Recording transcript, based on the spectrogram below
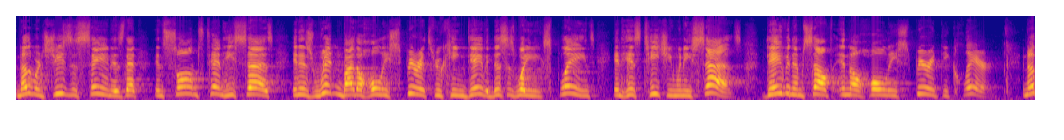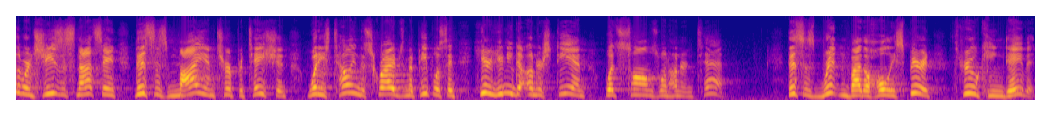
In other words, Jesus is saying is that in Psalms 10, he says, It is written by the Holy Spirit through King David. This is what he explains in his teaching when he says, David himself in the Holy Spirit declared. In other words, Jesus is not saying, This is my interpretation. What he's telling the scribes and the people is saying, Here, you need to understand what Psalms 110. This is written by the Holy Spirit through King David.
